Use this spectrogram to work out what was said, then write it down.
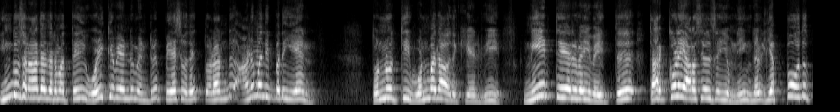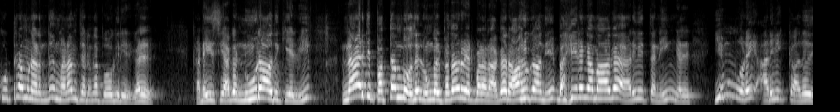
இந்து சனாதன தர்மத்தை ஒழிக்க வேண்டும் என்று பேசுவதை தொடர்ந்து அனுமதிப்பது ஏன்? தொண்ணூற்றி ஒன்பதாவது கேள்வி. நீட் தேர்வை வைத்து தற்கொலை அரசியல் செய்யும் நீங்கள் எப்போது குற்றமுணர்ந்து மனம் திறந்த போகிறீர்கள்? கடைசியாக நூறாவது கேள்வி. ரெண்டாயிரத்தி பத்தொம்போதில் உங்கள் பிரதமர் வேட்பாளராக ராகுல் காந்தியை பகிரங்கமாக அறிவித்த நீங்கள் இம்முறை அறிவிக்காதது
